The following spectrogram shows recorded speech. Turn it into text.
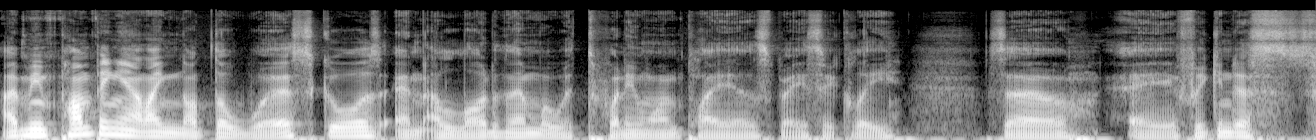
I've been pumping out like not the worst scores, and a lot of them were with 21 players basically. So hey, if we can just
